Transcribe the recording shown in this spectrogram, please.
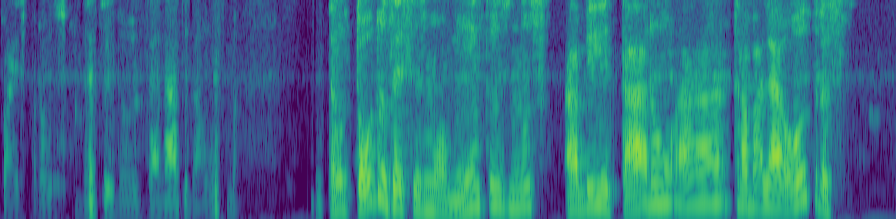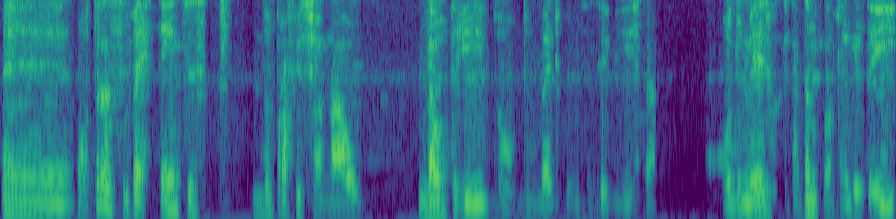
faz para os estudantes do internato da UFBA. Então, todos esses momentos nos habilitaram a trabalhar outras, é, outras vertentes do profissional da UTI, do, do médico intensivista, ou do médico que está dando plantão de UTI.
